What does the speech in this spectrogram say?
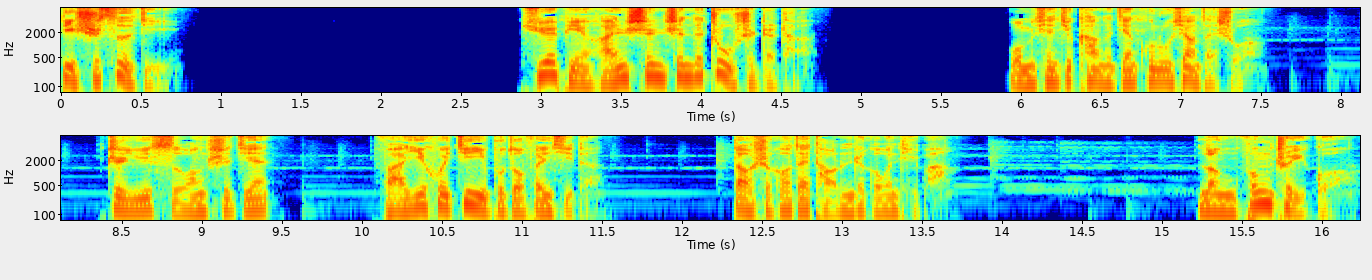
第十四集，薛品涵深深的注视着他。我们先去看看监控录像再说。至于死亡时间，法医会进一步做分析的，到时候再讨论这个问题吧。冷风吹过，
